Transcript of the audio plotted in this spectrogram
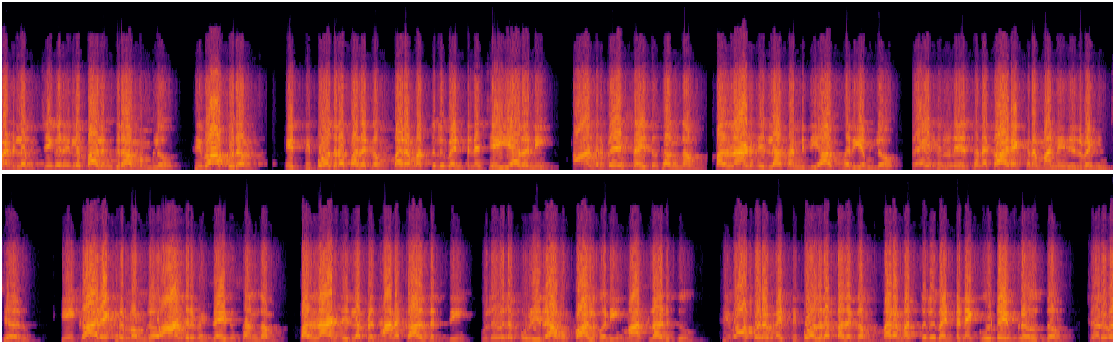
మండలం చిగరిలపాలెం గ్రామంలో శివాపురం ఎత్తిపోతల పథకం మరమ్మతులు వెంటనే చేయాలని ఆంధ్రప్రదేశ్ రైతు సంఘం పల్నాడు జిల్లా సమితి ఆధ్వర్యంలో రైతుల నిరసన కార్యక్రమాన్ని నిర్వహించారు. ఈ కార్యక్రమంలో ఆంధ్రప్రదేశ్ రైతు సంఘం పల్నాడు జిల్లా ప్రధాన కార్యదర్శి ఉలవలపూడి రాము పాల్గొని మాట్లాడుతూ శివాపురం ఎత్తిపోదల పథకం మరమ్మతులు వెంటనే కూటమి ప్రభుత్వం చొరవ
